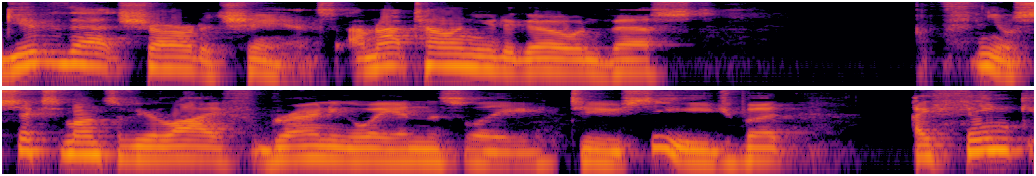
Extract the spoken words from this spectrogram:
give that shard a chance. I'm not telling you to go invest, you know, six months of your life grinding away endlessly to siege, but I think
